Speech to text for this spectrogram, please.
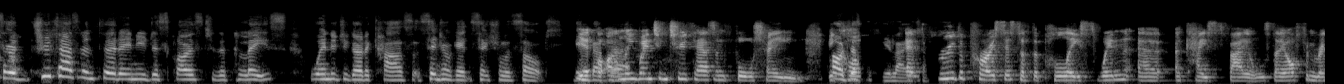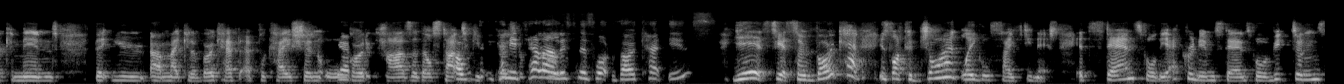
So, so 2013, you disclosed to the police. When did you go to CASA, Centre Against Sexual Assault? Yeah, I only went in 2014 because oh, just a year later. through the process of the police, when a, a case fails, they often recommend that you um, make it a VOCAT application or yep. go to CASA. They'll start oh, to give. Can you tell our listeners what VOCAT is? Yes, yes. So VOCAT is like a giant legal safety net. It stands for the acronym stands for Victims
